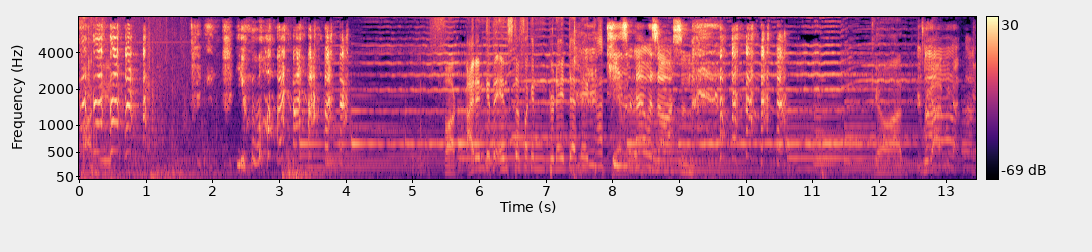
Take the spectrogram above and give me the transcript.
fuck, you oh, Fuck. I didn't get the insta fucking grenade detonate. God Jesus, that was awesome. God. We got, oh, we got. Uh, okay.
